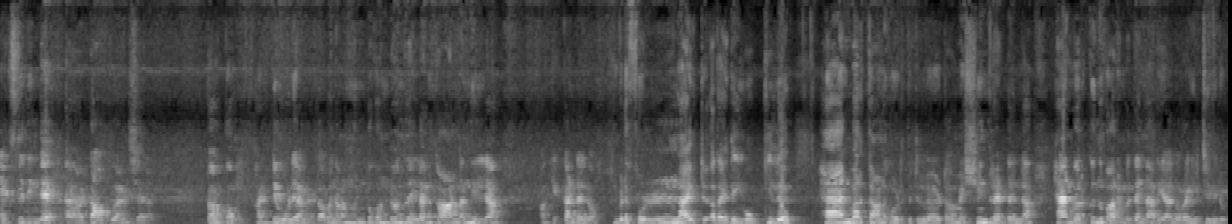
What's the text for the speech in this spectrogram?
നെക്സ്റ്റ് ഇതിന്റെ ടോപ്പ് കാണിച്ചു തരാം. ടോപ്പും അടിപൊളിയാണ് കേട്ടോ അപ്പൊ നമ്മൾ മുൻപ് കൊണ്ടുവന്നത് എല്ലാവരും കാണണമെന്നില്ല. ഓക്കെ കണ്ടല്ലോ. ഇവിടെ ഫുള്ളായിട്ട് അതായത് ഈ ഒക്കിൽ ഹാൻഡ് വർക്കാണ് കൊടുത്തിട്ടുള്ളത് കേട്ടോ. മെഷീൻ ത്രെഡ് അല്ല. ഹാൻഡ് വർക്ക് എന്ന് പറയുമ്പോൾ തന്നെ അറിയാലോ റേറ്റ് വരും.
